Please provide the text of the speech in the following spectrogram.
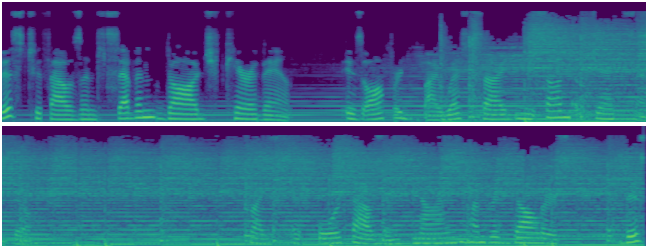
This 2007 Dodge Caravan is offered by Westside Nissan of Jacksonville. Priced at $4,900, this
